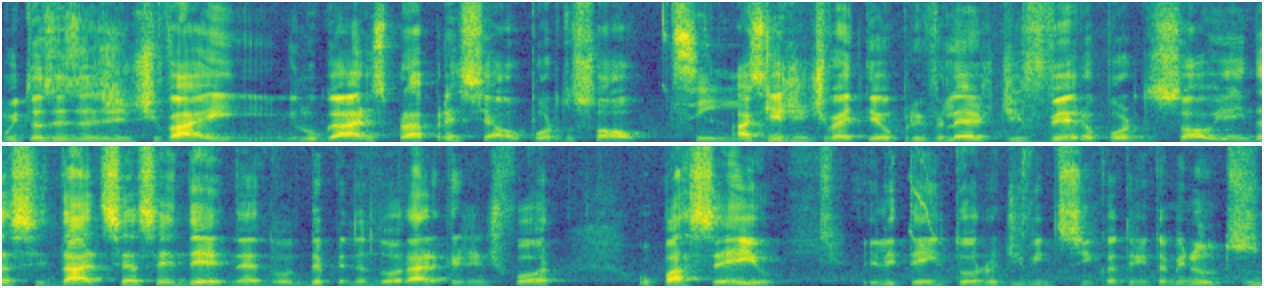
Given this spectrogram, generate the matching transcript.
Muitas vezes a gente vai em lugares para apreciar o pôr do sol. Sim. Aqui a gente vai ter o privilégio de ver o pôr do sol e ainda a cidade se acender, né? Do- dependendo do horário que a gente for, o passeio ele tem em torno de 25 a 30 minutos.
